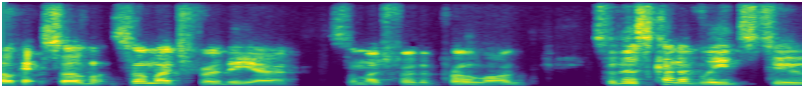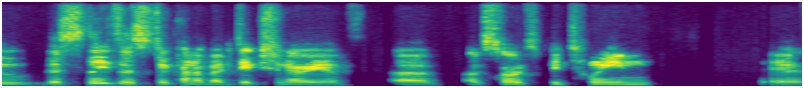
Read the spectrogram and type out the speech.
okay. So so much for the uh, so much for the prologue. So this kind of leads to this leads us to kind of a dictionary of of, of sorts between uh,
